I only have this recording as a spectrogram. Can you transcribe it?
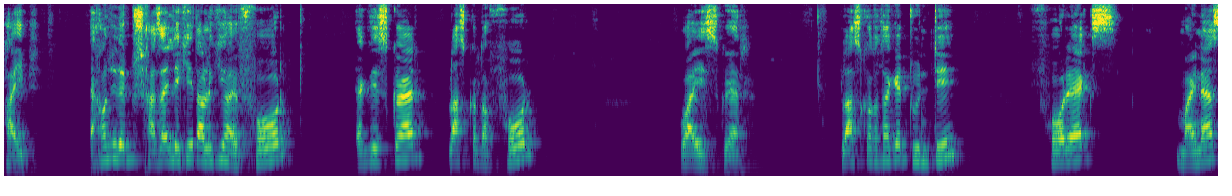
ফাইভ এখন যদি একটু সাজাই লিখি, তাহলে কি হয়? ফোর এক্স স্কোয়ার প্লাস কত? ফোর ওয়াই স্কোয়ার প্লাস কত থাকে? টোয়েন্টি ফোর এক্স মাইনাস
